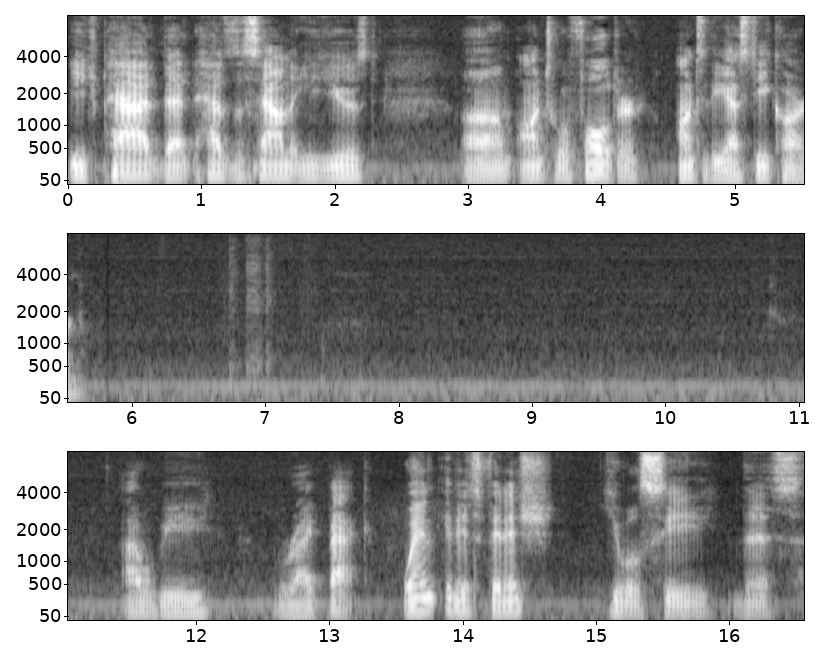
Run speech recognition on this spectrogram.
each pad that has the sound that you used um, onto a folder onto the SD card. I will be right back. When it is finished, you will see this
